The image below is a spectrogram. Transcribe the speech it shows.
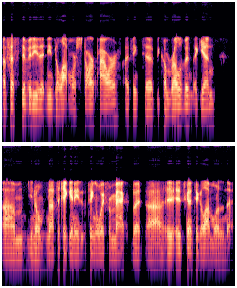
a festivity that needs a lot more star power, I think, to become relevant again. Um, you know, not to take anything away from Mac, but uh, it, it's going to take a lot more than that.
